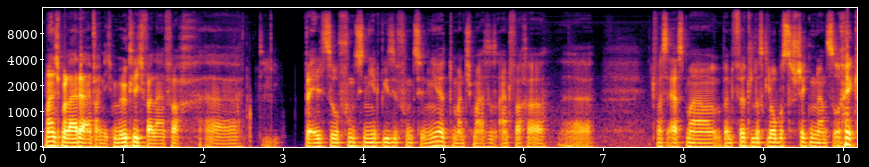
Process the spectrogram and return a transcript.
manchmal leider einfach nicht möglich, weil einfach äh, die Welt so funktioniert, wie sie funktioniert. Manchmal ist es einfacher, äh, etwas erstmal über ein Viertel des Globus zu schicken, dann zurück.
